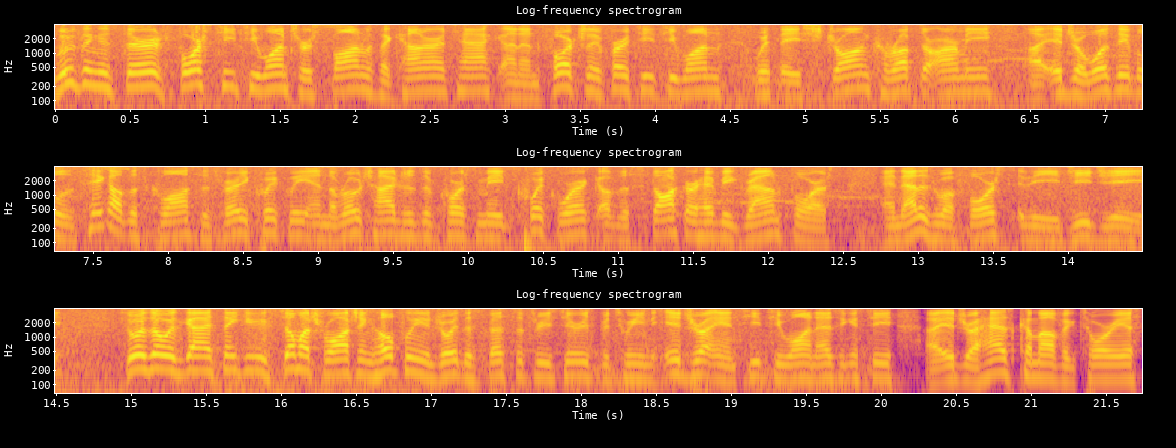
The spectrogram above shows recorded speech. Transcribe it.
Losing his third forced TT1 to respond with a counterattack, and unfortunately for TT1, with a strong Corruptor army, uh, Idra was able to take out this Colossus very quickly, and the Roach Hydras, of course, made quick work of the Stalker-heavy ground force, and that is what forced the GG. So as always, guys, thank you so much for watching. Hopefully you enjoyed this best of three series between Idra and TT1. As you can see, uh, Idra has come out victorious.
